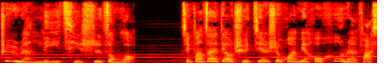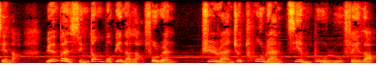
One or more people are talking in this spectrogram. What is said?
居然离奇失踪了。警方在调取监视画面后，赫然发现了原本行动不便的老妇人，居然就突然健步如飞了。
